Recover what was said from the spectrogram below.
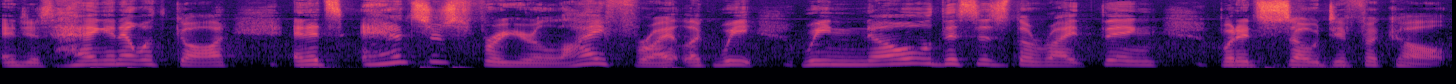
and just hanging out with God, and it's answers for your life, right? Like we we know this is the right thing, but it's so difficult.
